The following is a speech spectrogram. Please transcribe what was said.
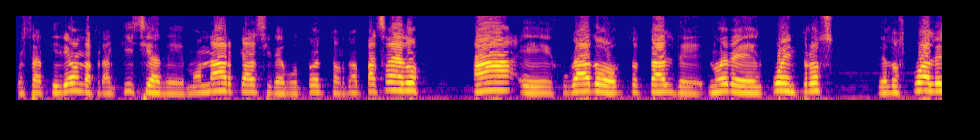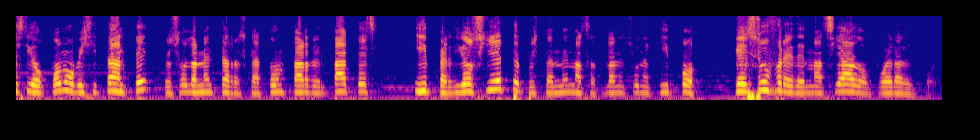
pues adquirieron la franquicia de Monarcas y debutó el torneo pasado, ha eh, jugado un total de nueve encuentros, de los cuales, digo, como visitante, pues solamente rescató un par de empates y perdió siete, pues también Mazatlán es un equipo que sufre demasiado fuera del pueblo.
